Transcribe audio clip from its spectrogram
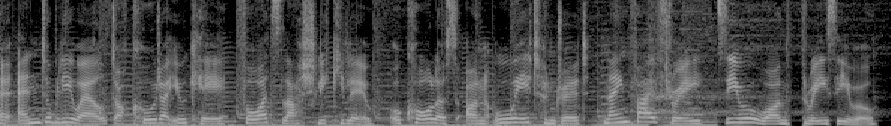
at nwl.co.uk forward slash leaky loo or call us on 0800 953 0130.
